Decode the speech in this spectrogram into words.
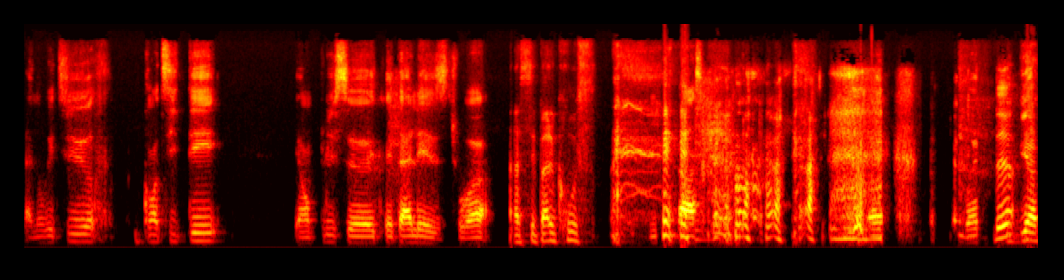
la nourriture, quantité, et en plus, euh, ils te à l'aise, tu vois. Ah, c'est pas le Crous. Ah, ouais, ils bien,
